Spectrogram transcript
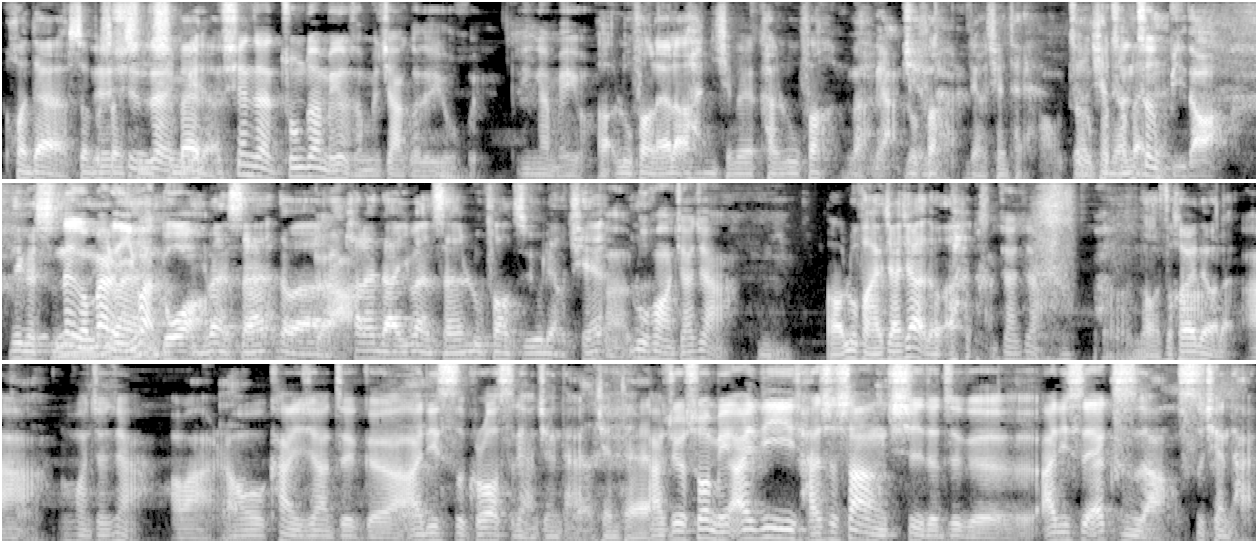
换代算不算是失败的？现在终端没有什么价格的优惠。应该没有啊，陆放来了啊！你前面看陆放是吧？两千台，两千台，这不成正比的。那个是那个卖了一万多，一万三对吧？对啊，汉兰达一万三，陆放只有两千。啊，陆放加价，嗯，啊，陆放还加价对吧？加价，脑子坏掉了啊！陆放加价，好吧。然后看一下这个 ID 四 Cross 两千台，两千台啊，就说明 ID 还是上汽的这个 ID 四 X 啊，四千台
